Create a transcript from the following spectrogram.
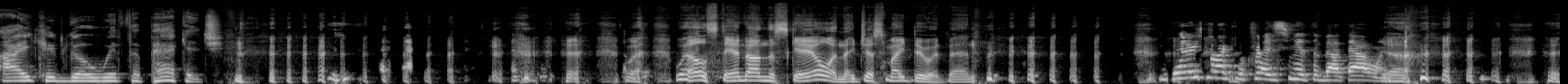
I could go with the package. well, stand on the scale and they just might do it, Ben. You better talk to Fred Smith about that one. Yeah.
